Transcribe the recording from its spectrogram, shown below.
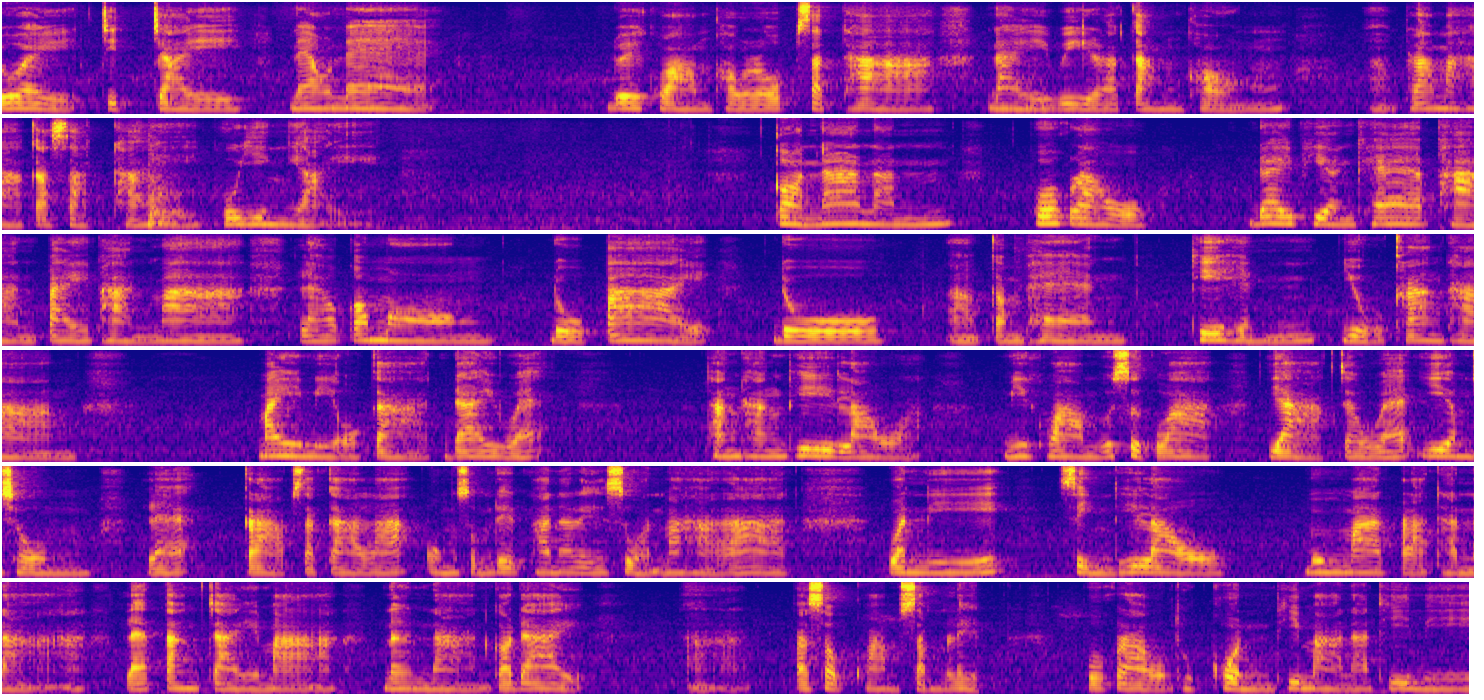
ด้วยจิตใจแน่วแน่ ด้วยความเคารพศรัทธาในวีรกรรมของอพระมหากษัตริย์ไทยผู้ยิ่งใหญ่ ก่อนหน้านั้นพวกเราได้เพียงแค่ผ่านไปผ่านมา แล้วก็มอง ดูป้าย ดูอ่ากำแพงที่เห็นอยู่ข้างทาง ไม่มีโอกาสได้แวะ ทั้งๆทที่เราอะมีความรู้สึกว่าอยากจะแวะเยี่ยมชม และกราบสักการะองค์สมเด็จพระนเรศวรมหาราช วันนี้สิ่งที่เรามุ่งมาตรปรารถนา และตั้งใจมาเนิ่นนานก็ได้อ่า ประสบความสำเร็จ พวกเราทุกคนที่มาณที่นี้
